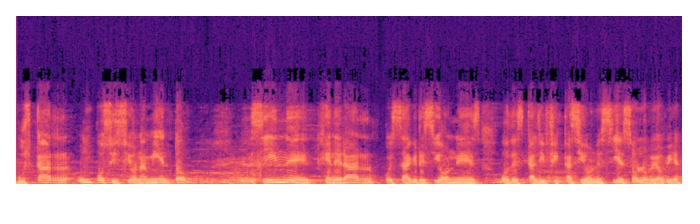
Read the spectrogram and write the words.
buscar un posicionamiento sin eh, generar pues agresiones o descalificaciones y eso lo veo bien.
